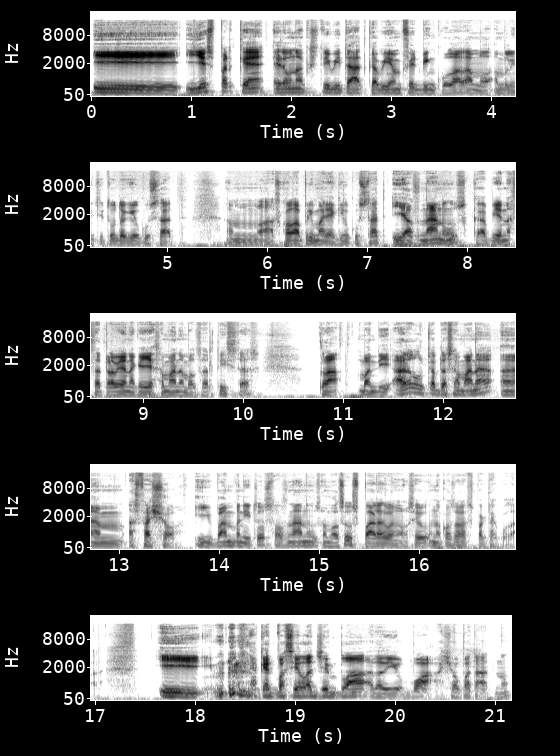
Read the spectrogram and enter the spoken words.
I, I és perquè era una activitat que havíem fet vinculada amb, amb l'institut d'aquí al costat, amb l'escola primària aquí al costat, i els nanos, que havien estat treballant aquella setmana amb els artistes, clar, van dir, ara el cap de setmana um, es fa això, i van venir tots els nanos amb els seus pares, bueno, va ser una cosa espectacular. I aquest va ser l'exemple de dir, buah, això ha patat, no?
